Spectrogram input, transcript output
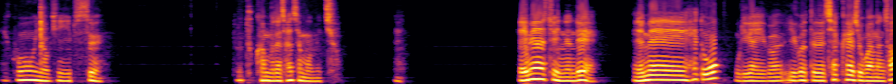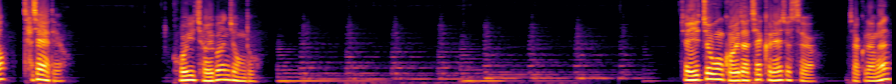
그리고 여기 입술 또두 칸보다 살짝 못 미쳐. 네. 애매할 수 있는데 애매해도 우리가 이거, 이것들을 체크해주고 하면서 찾아야 돼요. 거의 절반 정도. 자, 이쪽은 거의 다 체크를 해줬어요. 자, 그러면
